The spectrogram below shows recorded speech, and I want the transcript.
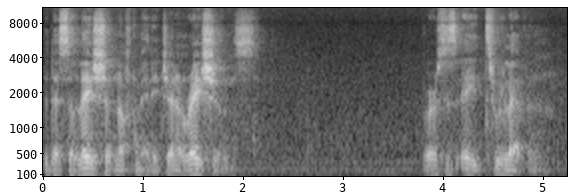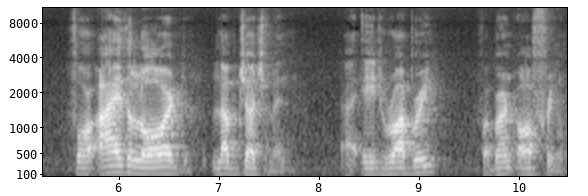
the desolation of many generations. Verses 8 through 11. For I, the Lord, love judgment. I hate robbery for burnt offering,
